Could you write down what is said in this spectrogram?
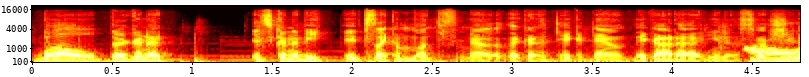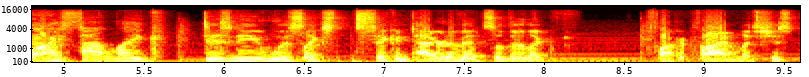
Well, they're gonna. It's gonna be. It's like a month from now that they're gonna take it down. They gotta, you know, sort shit Oh, out. I thought like Disney was like sick and tired of it, so they're like, "Fuck it, fine. Let's just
